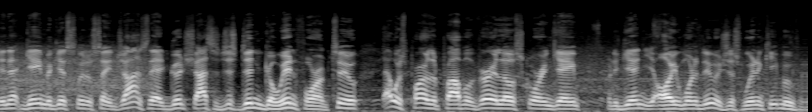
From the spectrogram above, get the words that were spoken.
In that game against Little St. John's, they had good shots that just didn't go in for them, too. That was part of the problem, very low scoring game. But again, you, all you want to do is just win and keep moving.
